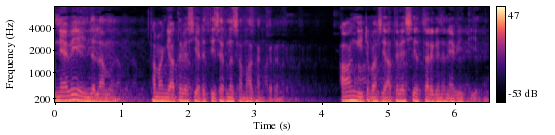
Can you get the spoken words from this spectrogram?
නැවේ ඉඳලම තමන්ගේ අතවැසියට තිසරණ සමාධන් කරන. ආං ඊට පසේ අතවැසියත් අරගෙන නැවී තියෙන.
